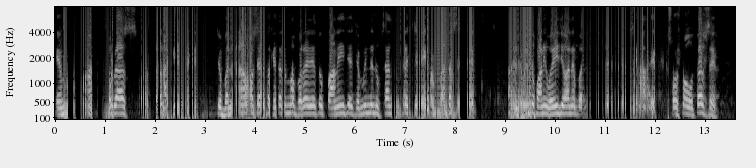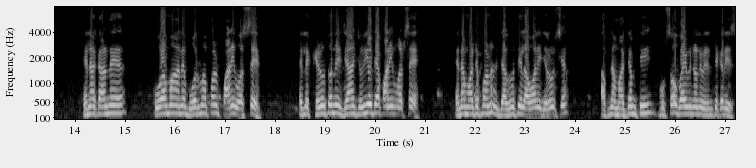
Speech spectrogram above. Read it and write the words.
એમાં જો બનાવવામાં આવશે તો ખેતરમાં ભરાઈ રહેતું પાણી જે જમીનને નુકસાન કરે છે, એ પણ બંધ થશે. અને જમીનનું પાણી વહી જવાને બદલે સોર્સમાં ઉતરશે. એના કારણે કૂવામાં અને બોરમાં પણ પાણી વધશે. એટલે ખેડૂતોને જ્યાં જોઈએ ત્યાં પાણી મળશે. એના માટે પણ જાગૃતિ લાવવાની જરૂર છે. આપના માધ્યમથી હું સૌ ભાઈ બહેનોને વિનંતી કરીશ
